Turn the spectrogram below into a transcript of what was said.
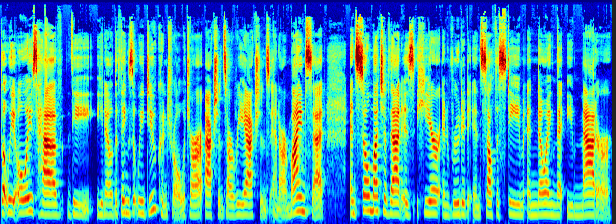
but we always have the, you know, the things that we do control, which are our actions, our reactions, and our mindset. And so much of that is here and rooted in self esteem and knowing that you matter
